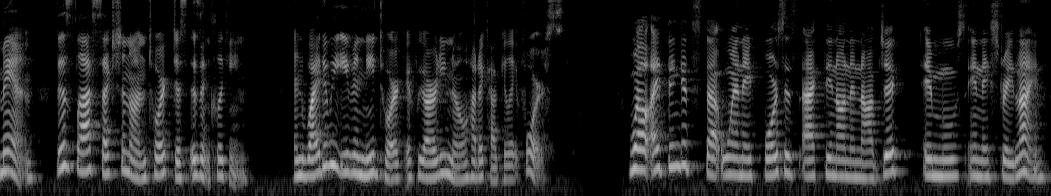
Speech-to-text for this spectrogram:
Man, this last section on torque just isn't clicking. And why do we even need torque if we already know how to calculate force? Well, I think it's that when a force is acting on an object, it moves in a straight line.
